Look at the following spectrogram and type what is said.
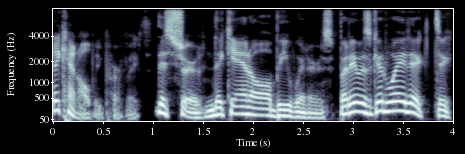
they can't all be perfect. It's true. They can't all be winners, but it was a good way to. to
